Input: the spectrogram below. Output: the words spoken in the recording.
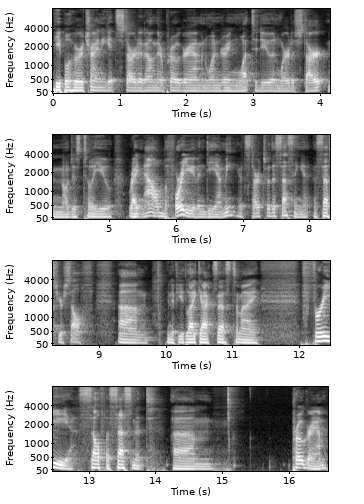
people who are trying to get started on their program and wondering what to do and where to start. And I'll just tell you right now, before you even DM me, it starts with assessing it. Assess yourself. Um, and if you'd like access to my free self assessment, um, program,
